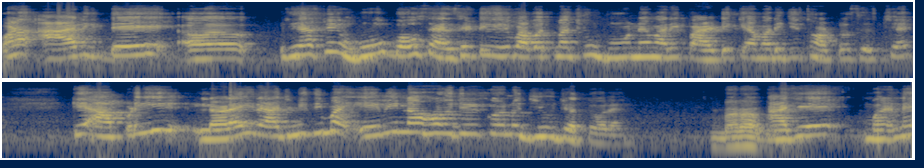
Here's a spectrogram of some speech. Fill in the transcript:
પણ આ રીતે રિયાસભાઈ હું બહુ સેન્સિટિવ એ બાબતમાં છું. હું ને મારી પાર્ટી કે અમારી જે થોટ પ્રોસેસ છે કે આપણી લડાઈ રાજનીતિમાં એવી ન હોવી જોઈએ કોઈનો જીવ જતો રહે. બરાબર. આજે મને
